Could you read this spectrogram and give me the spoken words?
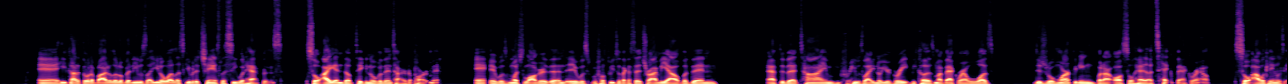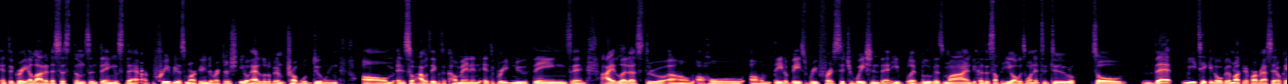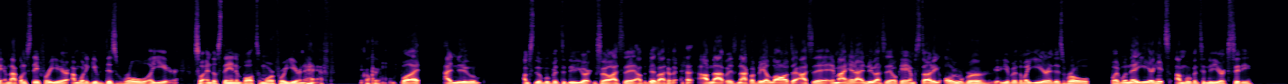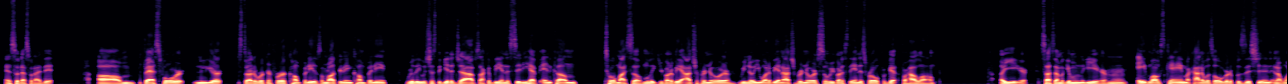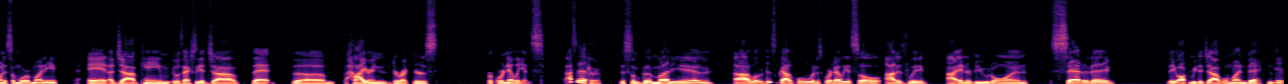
And he kind of thought about it a little bit. And he was like, you know what? Let's give it a chance. Let's see what happens. So I end up taking over the entire department. And it was much longer than it was supposed to be just like I said, try me out. But then after that time, he was like, no, you're great because my background was digital marketing, but I also had a tech background. So I was able to integrate a lot of the systems and things that our previous marketing directors, you know, had a little bit of trouble doing. Um, and so I was able to come in and integrate new things, and I led us through um, a whole um, database refresh situation that he like blew his mind because it's something he always wanted to do. So that me taking over the marketing department, I said, okay, I'm not going to stay for a year. I'm going to give this role a year. So I ended up staying in Baltimore for a year and a half. Okay. But I knew I'm still moving to New York. So I said, I'm, I said, I'm not, it's not going to be a long time. I said, in my head, I knew, I said, okay, I'm starting over, giving them a year in this role. But when that year hits, I'm moving to New York City. And so that's what I did. Um, fast forward, New York, started working for a company. It was a marketing company. Really was just to get a job so I could be in the city, have income. Told myself, Malik, you're going to be an entrepreneur. We know you want to be an entrepreneur, so we're going to stay in this role for get for how long? A year. So I said, I'm gonna give him a year. Mm-hmm. Eight months came. I kind of was over the position, and I wanted some more money. And a job came. It was actually a job that the um, hiring directors were Cornellians. I said, Okay. this is some good money and I will this is kind of cool and it's Cornellians. So honestly, I interviewed on Saturday. They offered me the job on Monday. and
